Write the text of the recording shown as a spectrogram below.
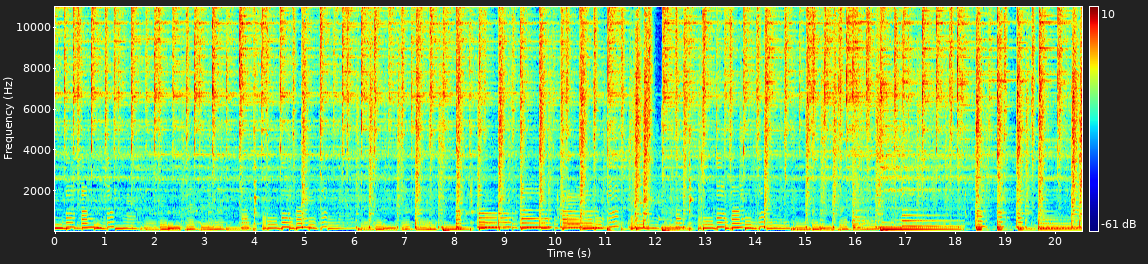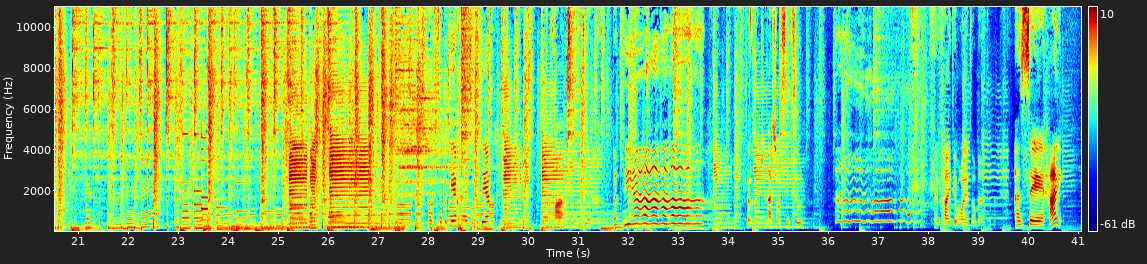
את היה שם סלסול. אני בכלל הייתי אמורה להיות אומרת אותה. אז אה, היי,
